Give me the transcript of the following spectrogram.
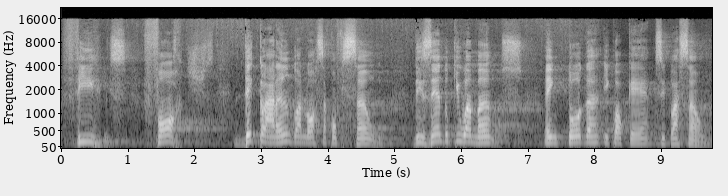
firmes, fortes, declarando a nossa confissão, dizendo que o amamos em toda e qualquer situação.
